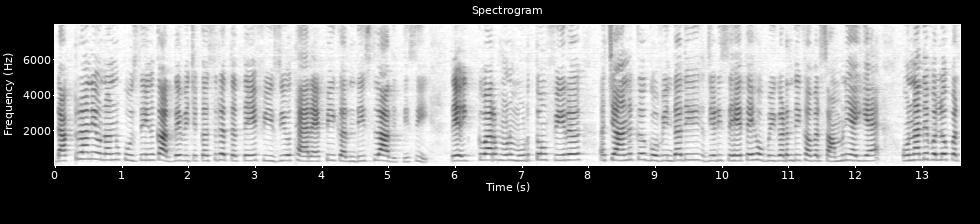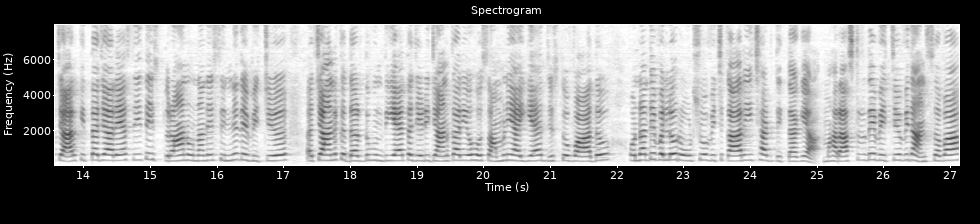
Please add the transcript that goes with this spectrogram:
ਡਾਕਟਰਾਂ ਨੇ ਉਹਨਾਂ ਨੂੰ ਕੁਝ ਦਿਨ ਘਰ ਦੇ ਵਿੱਚ ਕਸਰਤ ਅਤੇ ਫਿਜ਼ੀਓਥੈਰੇਪੀ ਕਰਨ ਦੀ ਸਲਾਹ ਦਿੱਤੀ ਸੀ ਤੇ ਇੱਕ ਵਾਰ ਹੁਣ ਮੁੜ ਤੋਂ ਫਿਰ ਅਚਾਨਕ ਗੋਵਿੰਦਾ ਦੀ ਜਿਹੜੀ ਸਿਹਤ ਹੈ ਉਹ ਵਿਗੜਨ ਦੀ ਖਬਰ ਸਾਹਮਣੇ ਆਈ ਹੈ। ਉਹਨਾਂ ਦੇ ਵੱਲੋਂ ਪ੍ਰਚਾਰ ਕੀਤਾ ਜਾ ਰਿਹਾ ਸੀ ਤੇ ਇਸ ਦੌਰਾਨ ਉਹਨਾਂ ਦੇ ਸੀਨੇ ਦੇ ਵਿੱਚ ਅਚਾਨਕ ਦਰਦ ਹੁੰਦੀ ਹੈ ਤਾਂ ਜਿਹੜੀ ਜਾਣਕਾਰੀ ਉਹ ਸਾਹਮਣੇ ਆਈ ਹੈ, ਜਿਸ ਤੋਂ ਬਾਅਦ ਉਹਨਾਂ ਦੇ ਵੱਲੋਂ ਰੋਡ ਸ਼ੋਅ ਵਿਚਕਾਰ ਹੀ ਛੱਡ ਦਿੱਤਾ ਗਿਆ। ਮਹਾਰਾਸ਼ਟਰ ਦੇ ਵਿੱਚ ਵਿਧਾਨ ਸਭਾ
